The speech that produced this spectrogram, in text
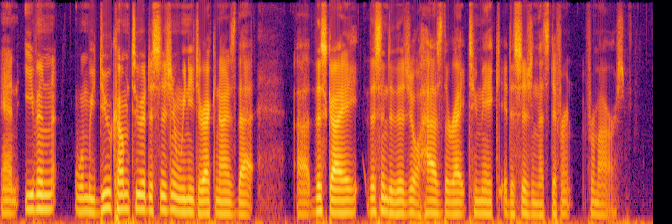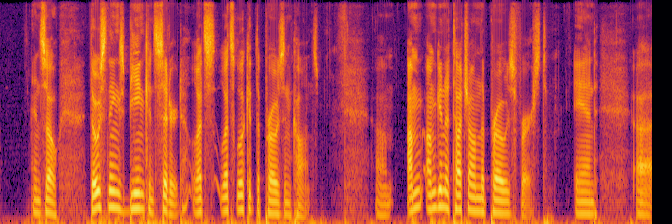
And even when we do come to a decision, we need to recognize that uh, this guy, this individual, has the right to make a decision that's different from ours. And so, those things being considered, let's let's look at the pros and cons. Um, I'm I'm going to touch on the pros first, and uh,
